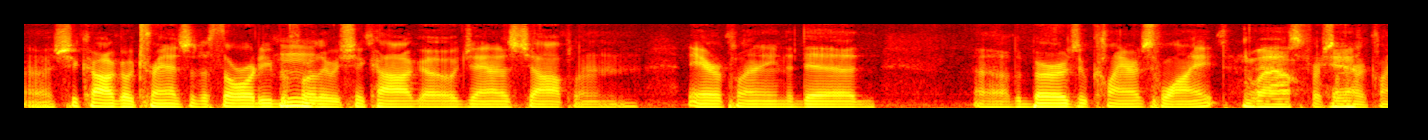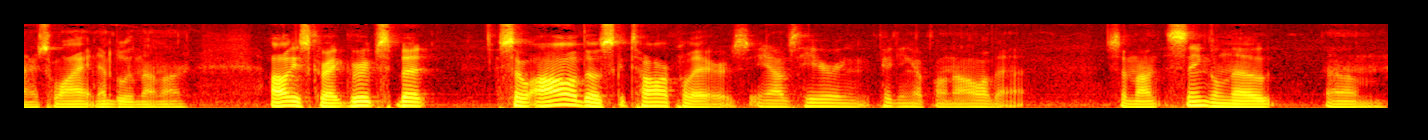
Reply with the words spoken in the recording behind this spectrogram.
uh, Chicago Transit Authority before Mm. they were Chicago, Janis Joplin, the Airplane, the Dead, uh, the Byrds of Clarence White. Wow, That's the first time I heard Clarence White, and that blew my mind. All these great groups, but so all of those guitar players, you know, I was hearing, picking up on all of that. So my single note um,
